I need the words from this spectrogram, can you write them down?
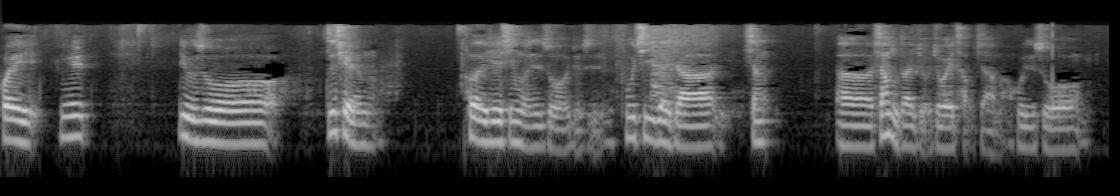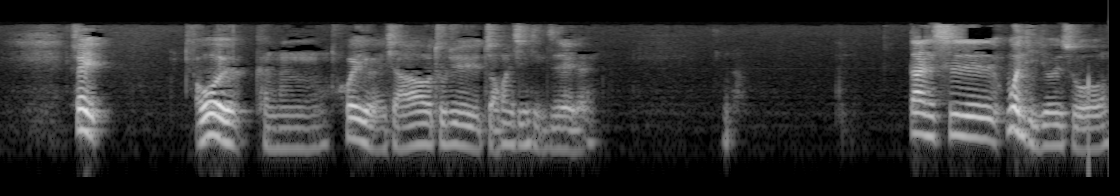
会因为，例如说之前。会有一些新闻是说，就是夫妻在家相呃相处太久就会吵架嘛，或者说，所以偶尔可能会有人想要出去转换心情之类的。但是问题就是说，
